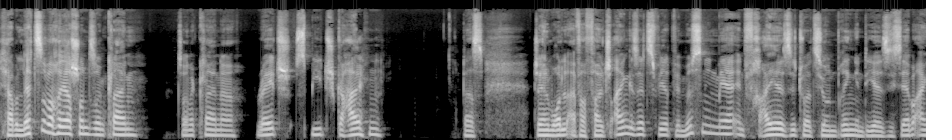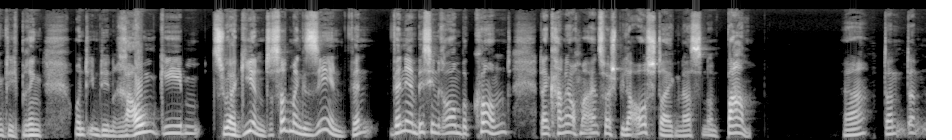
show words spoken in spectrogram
Ich habe letzte Woche ja schon so einen kleinen, so eine kleine Rage-Speech gehalten, dass Jalen Waddle einfach falsch eingesetzt wird. Wir müssen ihn mehr in freie Situationen bringen, in die er sich selber eigentlich bringt und ihm den Raum geben zu agieren. Das hat man gesehen. Wenn, wenn er ein bisschen Raum bekommt, dann kann er auch mal ein, zwei Spieler aussteigen lassen und bam. Ja, dann, dann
